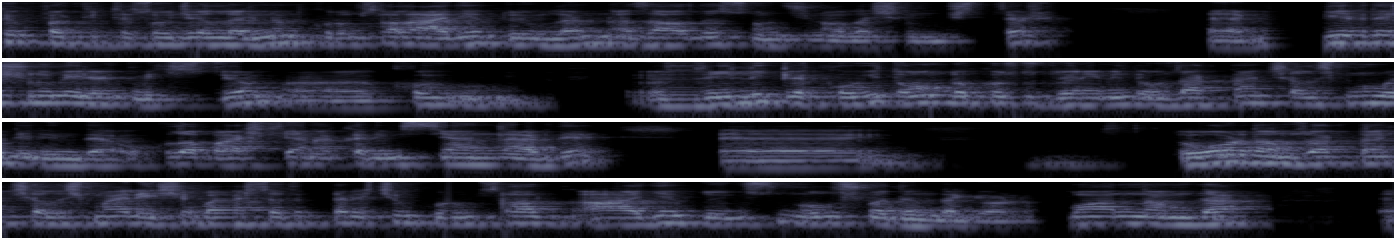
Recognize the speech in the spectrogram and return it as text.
tıp fakültesi hocalarının kurumsal aidiyet duygularının azaldığı sonucuna ulaşılmıştır. E, Bir de şunu belirtmek istiyorum. E, ko- Özellikle COVID-19 döneminde uzaktan çalışma modelinde okula başlayan akademisyenlerde e, doğrudan uzaktan çalışmayla işe başladıkları için kurumsal aidiyet duygusunun oluşmadığını da gördük. Bu anlamda e,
